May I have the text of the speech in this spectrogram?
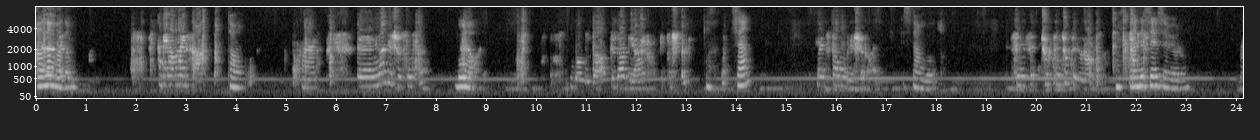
Anlamadım. Benim adım Melisa. Tamam. Hı. Ee, nerede yaşıyorsun sen? Bolu. Bolu'da. Güzel bir yer. Gitmiştim. Sen? Ben İstanbul'da yaşıyorum. İstanbul. Seni, se- çok, seni çok seviyorum. Ben de seni seviyorum. Hı,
